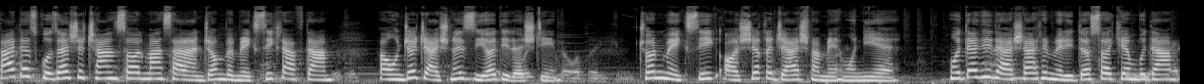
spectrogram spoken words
بعد از گذشت چند سال من سرانجام به مکزیک رفتم و اونجا جشن زیادی داشتیم چون مکزیک عاشق جشن و مهمونیه. مدتی در شهر مریدا ساکن بودم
